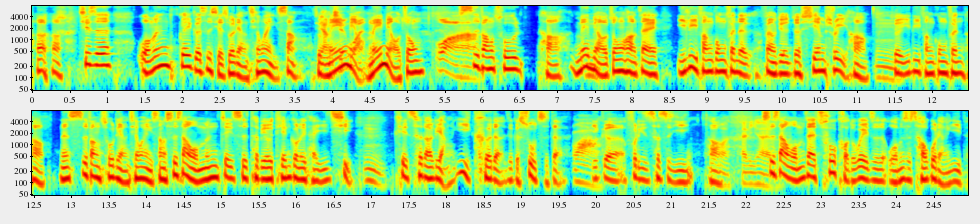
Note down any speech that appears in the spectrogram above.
其实我们规格是写出两千万以上，就每秒每秒钟哇释放出。哈，每秒钟哈，在一立方公分的范围，就就 cm three 哈，就一立方公分哈，能释放出两千万以上。事实上，我们这次特别又添购了一台仪器，嗯，可以测到两亿颗的这个数值的哇，一个负离子测试仪，哈，太厉害了。事实上，我们在出口的位置，我们是超过两亿的，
